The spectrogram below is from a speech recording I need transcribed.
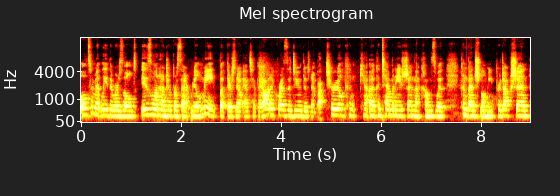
ultimately, the result is 100% real meat, but there's no antibiotic residue, there's no bacterial con- uh, contamination that comes with conventional meat production.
